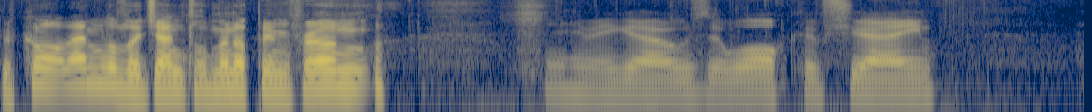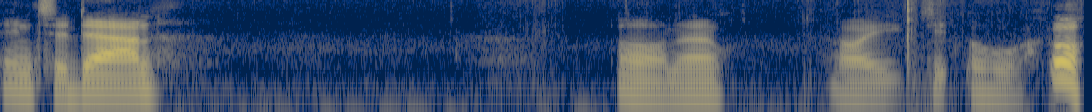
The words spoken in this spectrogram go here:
we've caught them lovely gentlemen up in front. Here he goes. The walk of shame into Dan. Oh no. Oh, he, oh. Oh.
